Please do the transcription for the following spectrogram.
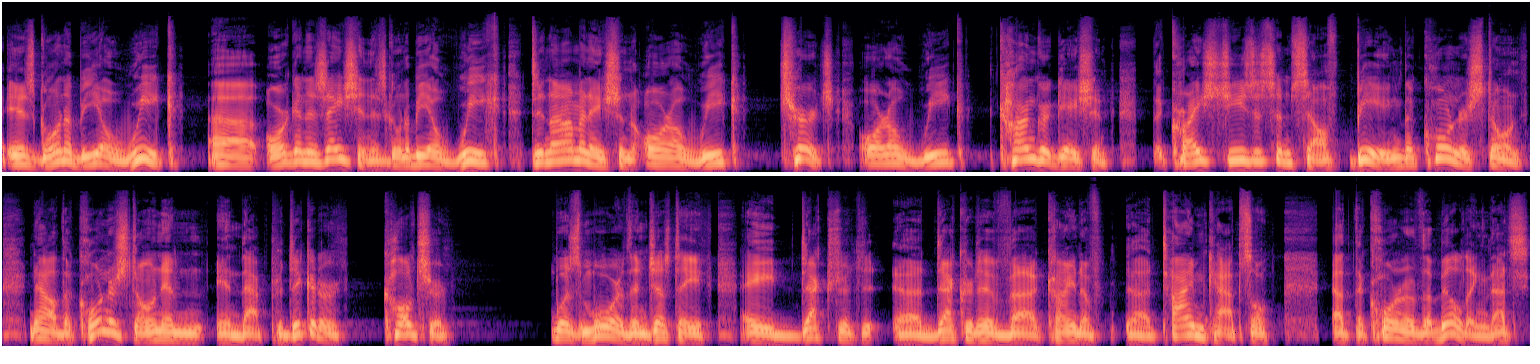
is going to be a weak uh, organization, is going to be a weak denomination or a weak church or a weak congregation, Christ Jesus himself being the cornerstone. Now, the cornerstone in, in that particular culture was more than just a, a decorative, uh, decorative uh, kind of uh, time capsule at the corner of the building. That's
